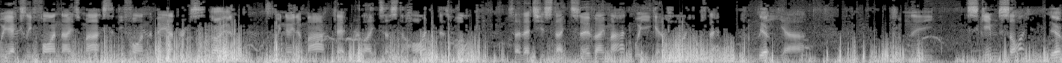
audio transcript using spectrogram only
We actually find those marks to define the boundaries. Oh yeah. We need a mark that relates us to height as well. So that's your state survey mark where you get a height off that from Yep. the uh, from the skim site. Yep.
